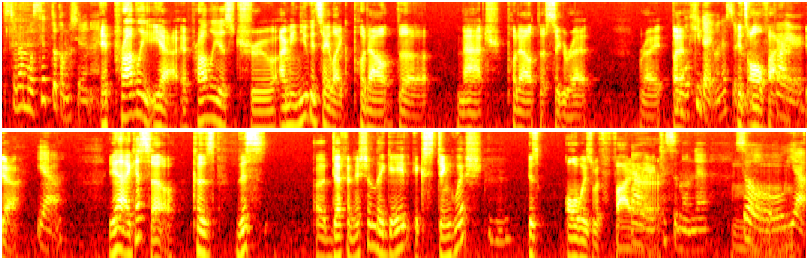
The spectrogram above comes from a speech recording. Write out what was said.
それはもうセットかもしれない。 It probably yeah, it probably is true. I mean, you could say like put out the match, put out the cigarette, right? もう But 火だよね。それ it's も all fire. Yeah. Yeah. Yeah, I guess so. Cuz this uh, definition they gave, extinguish, is always with Fire fire. 消すもんね。So, yeah.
